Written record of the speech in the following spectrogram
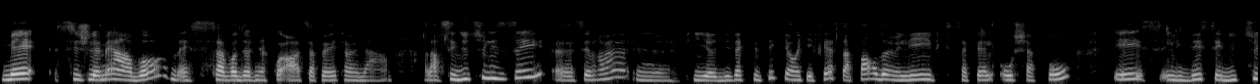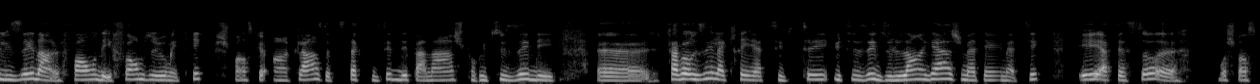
mais si je le mets en bas, bien, ça va devenir quoi? Ah, ça peut être un arbre. Alors, c'est d'utiliser, euh, c'est vraiment une. Puis il y a des activités qui ont été faites, ça part d'un livre qui s'appelle Au chapeau. Et l'idée, c'est d'utiliser, dans le fond, des formes géométriques. Puis je pense qu'en classe, de petites activités de dépannage pour utiliser des. Euh, favoriser la créativité, utiliser du langage mathématique. Et après ça, euh, moi, je pense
